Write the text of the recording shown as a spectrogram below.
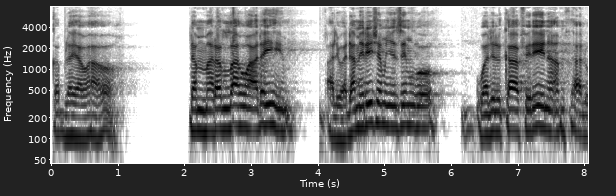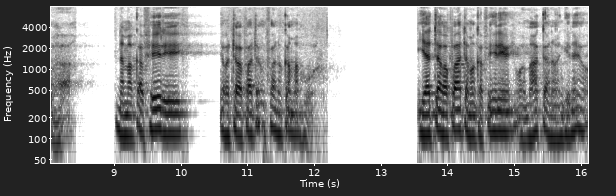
kabla ya wao. Damara Allahu alaihim aliwadamirisha Mwenyezi Mungu walilkafirina amthaluha na makafiri watawapata mfano kama huo. Yatawapata makafiri wa maka na wengineo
